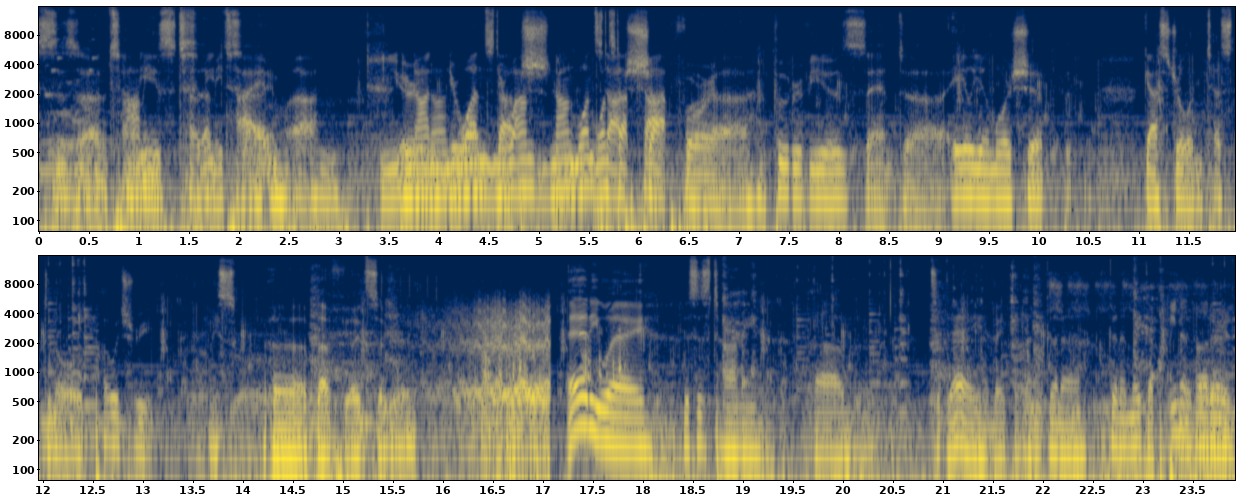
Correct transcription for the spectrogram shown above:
This is uh, Tommy's Tummy Time. Um, your non, your one stop, non one stop shop for uh, food reviews and uh, alien worship, and gastrointestinal poetry. Uh, not feeling so good. Anyway, this is Tommy. Um, today I make, I'm gonna gonna make a peanut butter and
